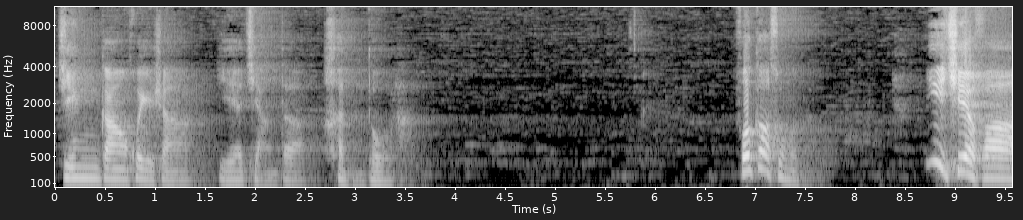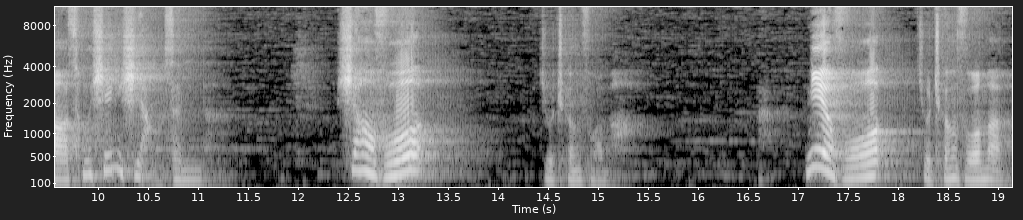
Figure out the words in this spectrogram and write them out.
金刚会上也讲的很多了。佛告诉我们，一切法从心想生的，想佛就成佛嘛，念佛就成佛嘛。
